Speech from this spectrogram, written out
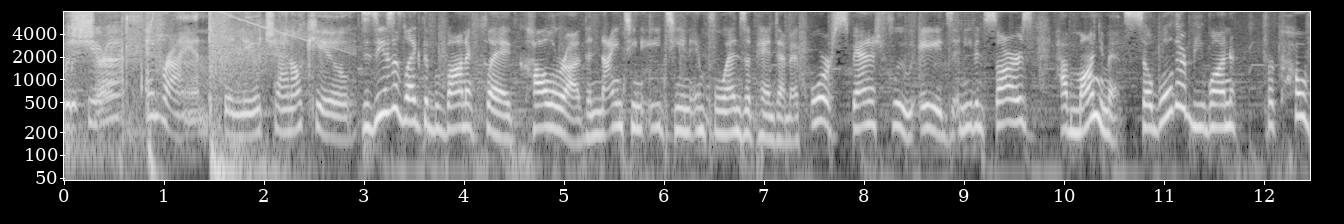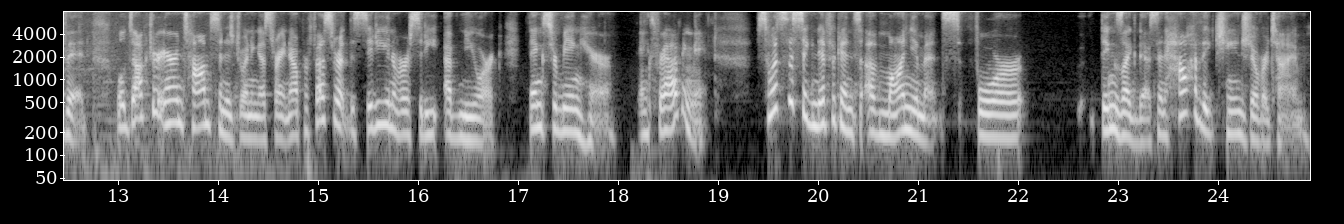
with Shira and Ryan, the new Channel Q. Diseases like the bubonic plague, cholera, the 1918 influenza pandemic, or Spanish flu, AIDS, and even SARS have monuments. So, will there be one for COVID? Well, Dr. Erin Thompson is joining us right now, professor at the City University of New York. Thanks for being here. Thanks for having me. So, what's the significance of monuments for things like this, and how have they changed over time?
